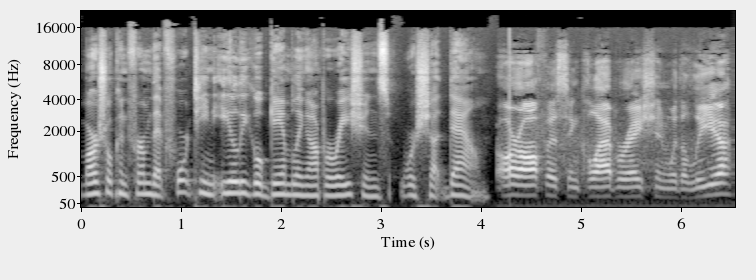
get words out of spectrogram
Marshall confirmed that 14 illegal gambling operations were shut down. Our office, in collaboration with ALEA,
